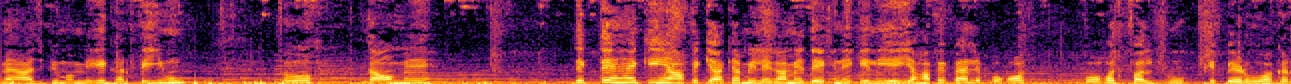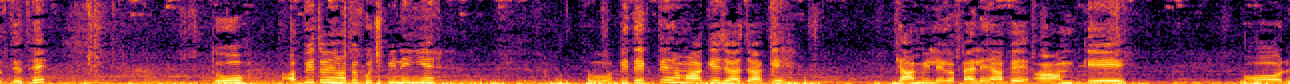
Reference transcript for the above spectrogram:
मैं आज भी मम्मी के घर पे ही हूँ। तो गाँव में देखते हैं कि यहाँ पे क्या क्या मिलेगा हमें देखने के लिए। यहाँ पे पहले बहुत बहुत फल, फ्रूट के पेड़ हुआ करते थे। तो अभी तो यहाँ पे कुछ भी नहीं है। तो अभी देखते हैं हम आगे जा जाके क्या मिलेगा? पहले यहाँ पे आम के और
